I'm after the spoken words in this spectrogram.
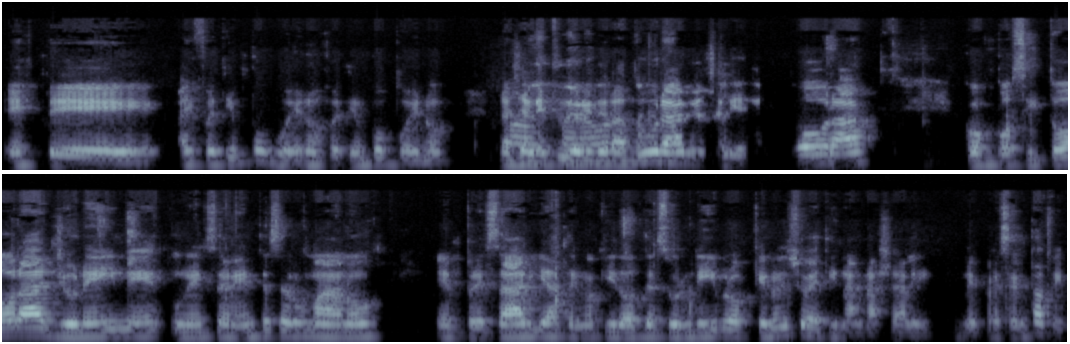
Este, ay, fue tiempo bueno, fue tiempo bueno. Nacheli estudió literatura, Nacheli escritora, compositora, you name it, un excelente ser humano, empresaria. Tengo aquí dos de sus libros. ¿Qué nos hizo de Tina, Nacheli? ¿Le preséntate?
